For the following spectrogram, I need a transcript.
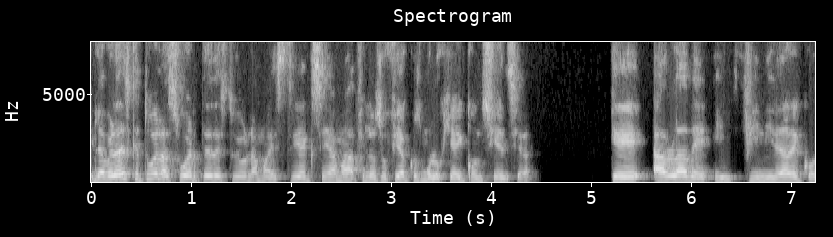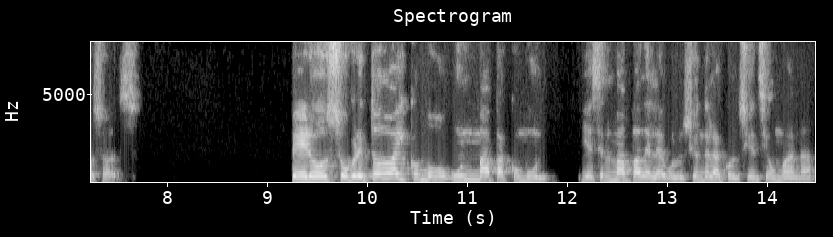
Y la verdad es que tuve la suerte de estudiar una maestría que se llama Filosofía, Cosmología y Conciencia, que habla de infinidad de cosas, pero sobre todo hay como un mapa común, y es el mapa de la evolución de la conciencia humana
